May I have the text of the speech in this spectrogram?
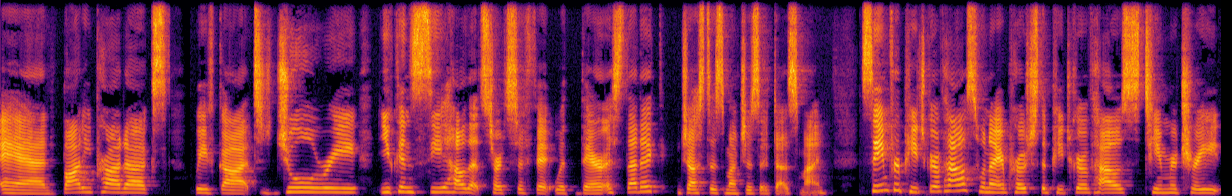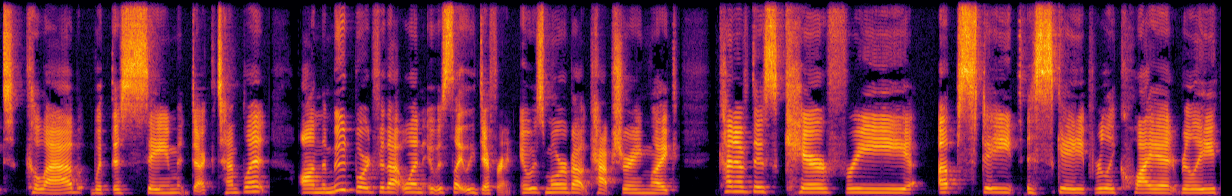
and body products. We've got jewelry. You can see how that starts to fit with their aesthetic just as much as it does mine. Same for Peach Grove House. When I approached the Peach Grove House Team Retreat collab with this same deck template on the mood board for that one, it was slightly different. It was more about capturing like kind of this carefree, upstate escape, really quiet, really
